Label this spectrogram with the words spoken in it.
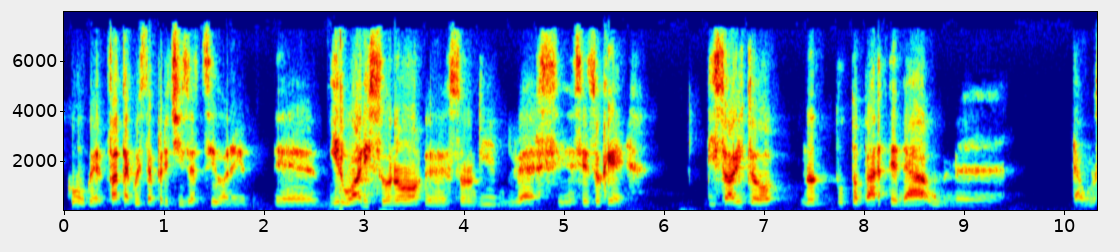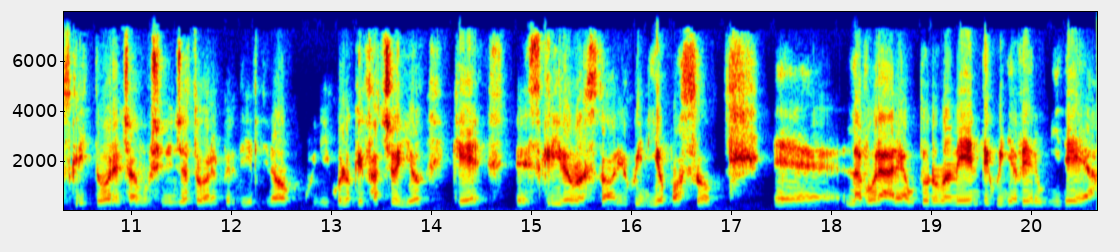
Comunque, fatta questa precisazione, eh, i ruoli sono, eh, sono diversi, nel senso che di solito non, tutto parte da un da uno scrittore, cioè uno sceneggiatore per dirti, no? Quindi quello che faccio io che eh, scrive una storia, quindi io posso eh, lavorare autonomamente, quindi avere un'idea,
